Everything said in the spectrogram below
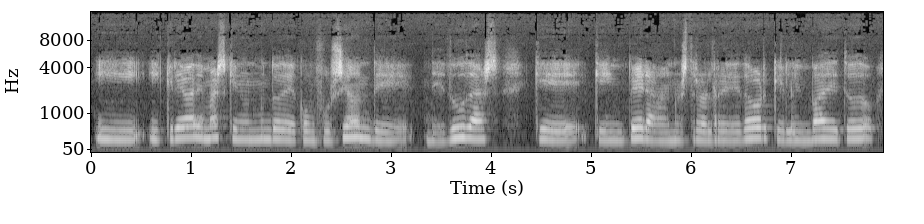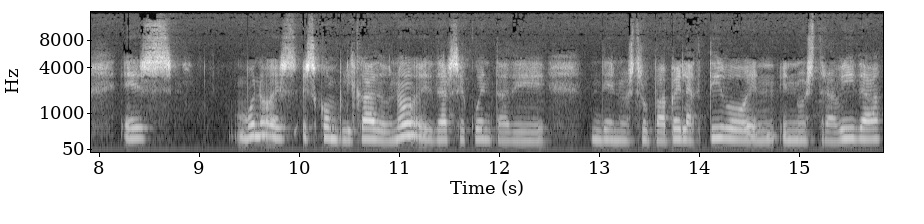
y, creo además que en un mundo de confusión, de, dudas que, que, impera a nuestro alrededor, que lo invade todo, es bueno, es, es complicado, ¿no? Eh, darse cuenta de, de nuestro papel activo en, en, nuestra vida,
